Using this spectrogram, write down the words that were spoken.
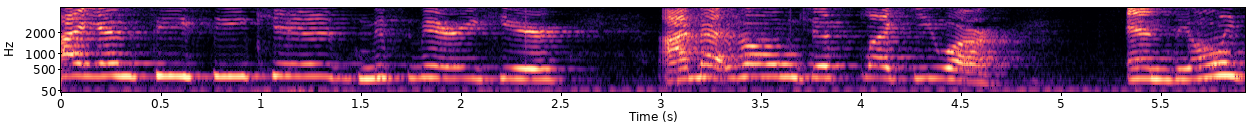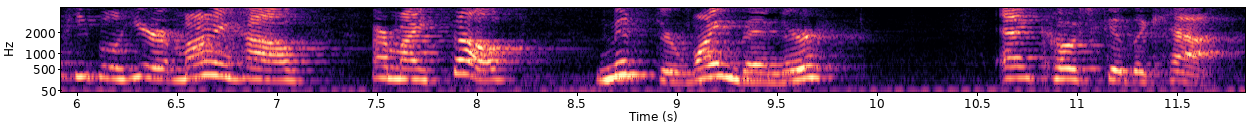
Hi, MCC kids. Miss Mary here. I'm at home just like you are. And the only people here at my house are myself, Mr. Winebender, and Kid the cat.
